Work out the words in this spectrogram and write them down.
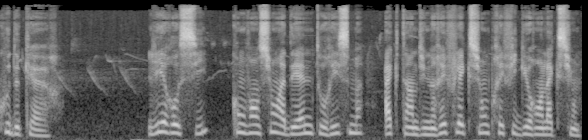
coup de cœur. Lire aussi, Convention ADN Tourisme, acte 1 d'une réflexion préfigurant l'action.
